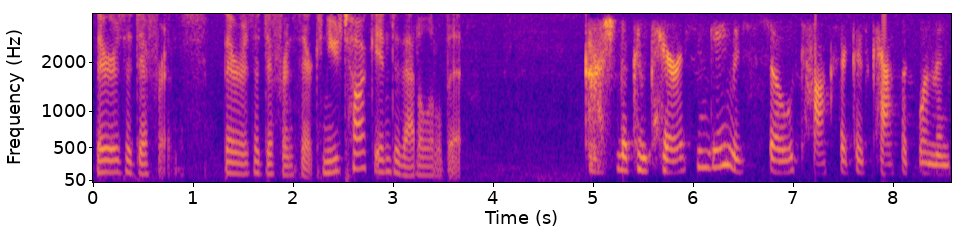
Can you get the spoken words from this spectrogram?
there is a difference. There is a difference there. Can you talk into that a little bit? The comparison game is so toxic as Catholic women.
